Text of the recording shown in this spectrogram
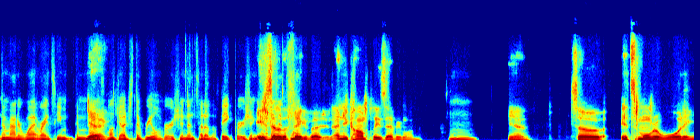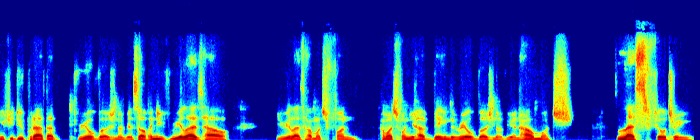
no matter what, right? So you, they might Yeah. as well judge the real version instead of the fake version. Instead of the fake version. And you can't please everyone. Mhm. Yeah. So it's more rewarding if you do put out that real version of yourself and you've realized how you realize how much fun, how much fun you have being the real version of you and how much less filtering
